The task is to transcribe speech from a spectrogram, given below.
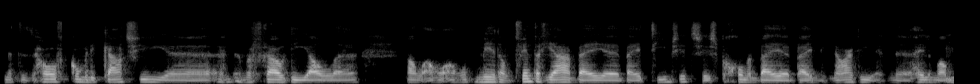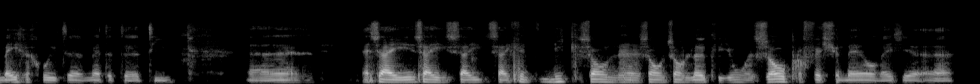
met het hoofdcommunicatie, een, een, mevrouw die al, al, al, al meer dan twintig jaar bij, bij het team zit. Ze is begonnen bij, bij Minardi en helemaal mm. meegegroeid met het team. en zij, zij, zij, zij vindt Nick zo'n zo'n zo'n leuke jongen, zo professioneel, weet je.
